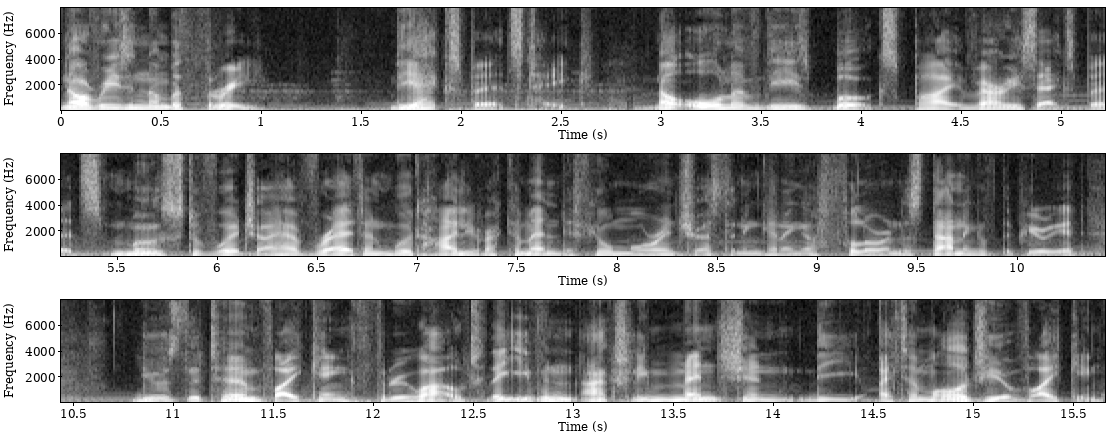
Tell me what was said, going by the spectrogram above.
Now, reason number three the expert's take. Now, all of these books by various experts, most of which I have read and would highly recommend if you're more interested in getting a fuller understanding of the period, use the term Viking throughout. They even actually mention the etymology of Viking,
